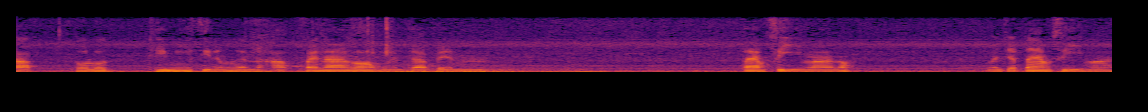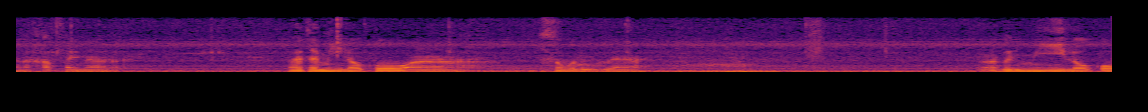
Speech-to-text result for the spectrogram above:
กับตัวรถที่มีสีน้ำเงินนะครับ ไฟหน้าก็เหมือนจะเป็น แต้มสีมาเนาะเหมือนจะแต้มสีมานะครับไฟหน้าแล้วจะมีโลโก้อ่า Subaru ด้วยนะแล้วก็จะมีโลโก้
